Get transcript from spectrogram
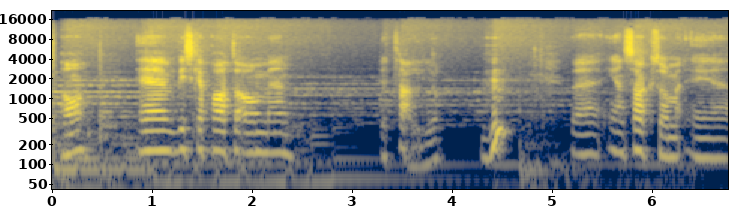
Ja, eh, vi ska prata om eh, detaljer. Mhm. Eh, en sak som är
